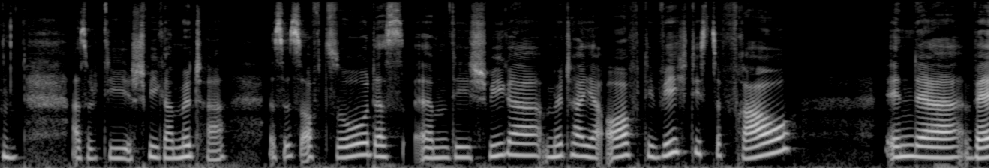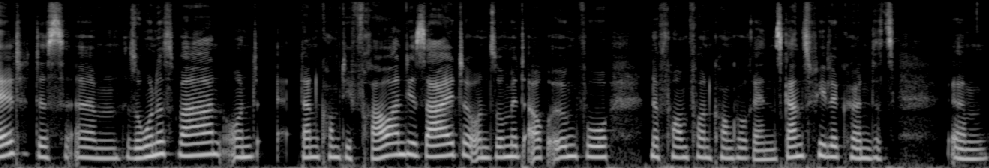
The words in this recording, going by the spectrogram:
also die Schwiegermütter. Es ist oft so, dass ähm, die Schwiegermütter ja oft die wichtigste Frau in der Welt des ähm, Sohnes waren und dann kommt die Frau an die Seite und somit auch irgendwo eine Form von Konkurrenz. Ganz viele können das ähm,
